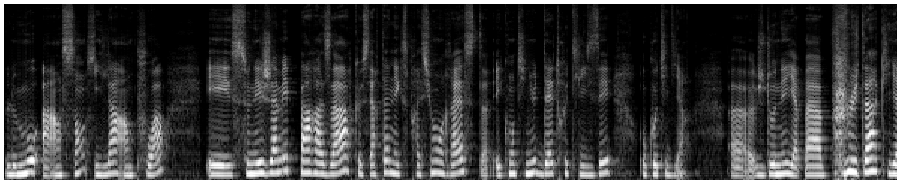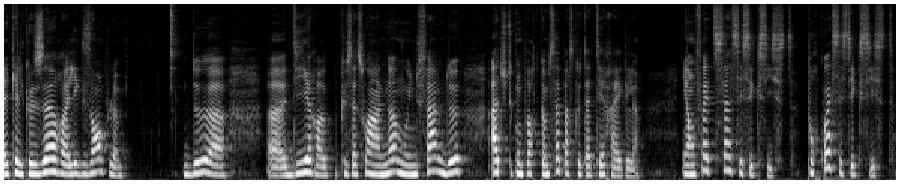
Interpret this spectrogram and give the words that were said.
le mot a un sens, il a un poids, et ce n'est jamais par hasard que certaines expressions restent et continuent d'être utilisées au quotidien. Euh, je donnais il n'y a pas plus tard qu'il y a quelques heures l'exemple de euh, euh, dire que ce soit un homme ou une femme de Ah, tu te comportes comme ça parce que tu as tes règles. Et en fait, ça, c'est sexiste. Pourquoi c'est sexiste?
